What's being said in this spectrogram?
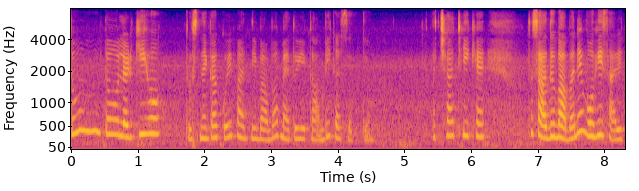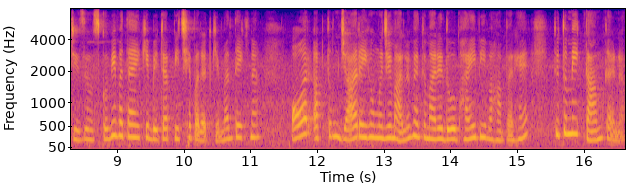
तुम तो लड़की हो। तो उसने कहा, कोई बात नहीं बाबा, मैं तो ये काम भी कर सकती हूँ। अच्छा ठीक है। तो साधु बाबा ने वही सारी चीज़ें उसको भी बताई कि बेटा पीछे पलट के मत देखना। और अब तुम जा रही हो मुझे मालूम है तुम्हारे दो भाई भी वहाँ पर हैं तो तुम एक काम करना।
